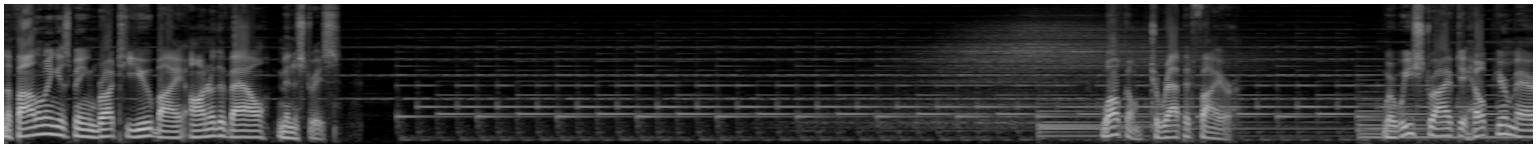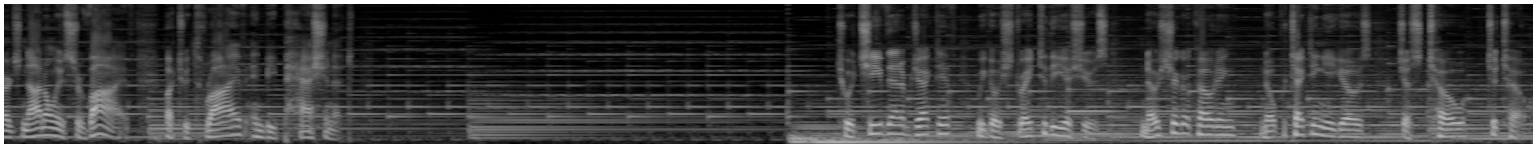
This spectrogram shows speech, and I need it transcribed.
The following is being brought to you by Honor the Vow Ministries. Welcome to Rapid Fire, where we strive to help your marriage not only survive, but to thrive and be passionate. To achieve that objective, we go straight to the issues. No sugarcoating, no protecting egos, just toe to toe.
